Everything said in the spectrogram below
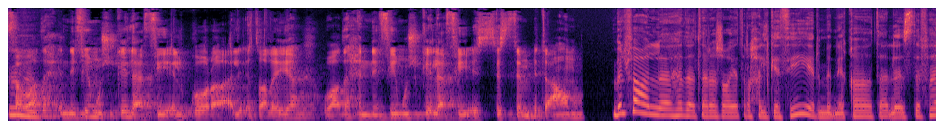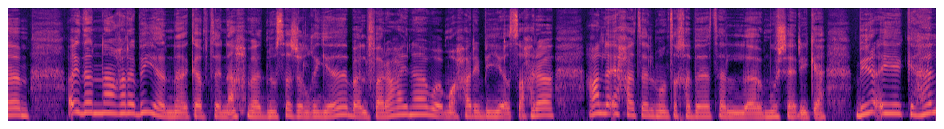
فواضح إن في مشكلة في الكرة الإيطالية واضح إن في مشكلة في السيستم بتاعهم. بالفعل هذا التراجع يطرح الكثير من نقاط الاستفهام. أيضا عربيا كابتن أحمد نسجل غياب الفراعنة ومحاربي الصحراء عن لائحة المنتخبات المشاركة. برأيك هل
